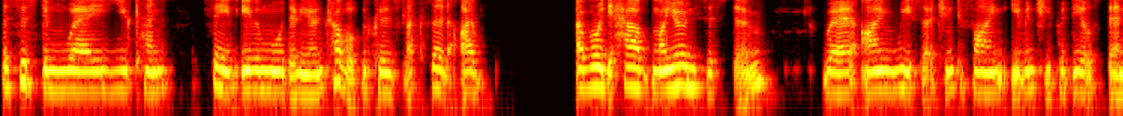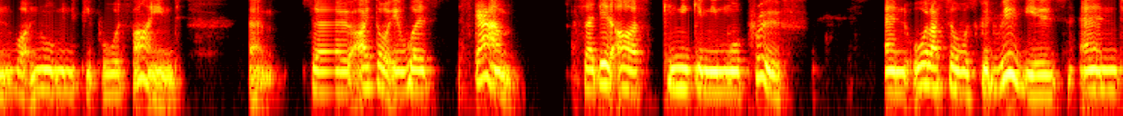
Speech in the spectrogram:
a system where you can save even more than your own travel? Because, like I said, I've I've already have my own system where I'm researching to find even cheaper deals than what normally people would find. Um, so I thought it was a scam. So I did ask, can you give me more proof? And all I saw was good reviews. And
